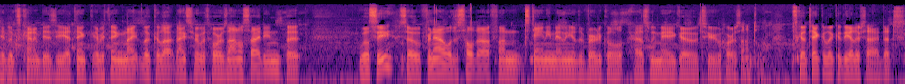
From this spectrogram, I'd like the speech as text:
it looks kind of busy. I think everything might look a lot nicer with horizontal siding, but we'll see. So for now, we'll just hold off on staining any of the vertical as we may go to horizontal. Let's go take a look at the other side. That's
